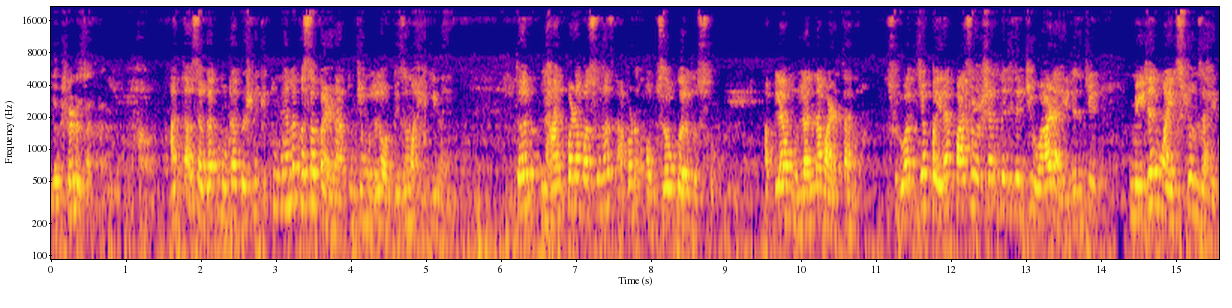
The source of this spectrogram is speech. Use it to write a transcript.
लक्षणं सांगा. हां. आता सगळ्यात मोठा प्रश्न की तुम्हाला कसं कळणार तुमच्या मुलाला ऑटिझम आहे की नाही? तर लहानपणापासूनच आपण ऑब्झर्व करत असतो. आपल्या मुलांना वाढताना. सुरुवातीच्या पहिल्या पाच वर्षातलं जी त्यांची वाढ आहे जे त्यांचे मेजर माइलस्टोन्स आहेत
